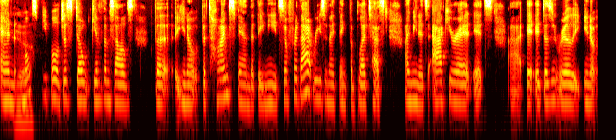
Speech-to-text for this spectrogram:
And yeah. most people just don't give themselves the you know the time span that they need. So for that reason i think the blood test i mean it's accurate. It's uh, it, it doesn't really you know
